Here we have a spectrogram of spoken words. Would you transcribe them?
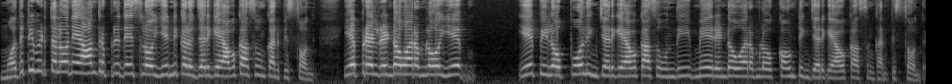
మొదటి విడతలోనే ఆంధ్రప్రదేశ్లో ఎన్నికలు జరిగే అవకాశం కనిపిస్తోంది. ఏప్రిల్ రెండో వారంలో ఏ ఏపీలో పోలింగ్ జరిగే అవకాశం ఉంది. మే రెండో వారంలో కౌంటింగ్ జరిగే అవకాశం కనిపిస్తోంది.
